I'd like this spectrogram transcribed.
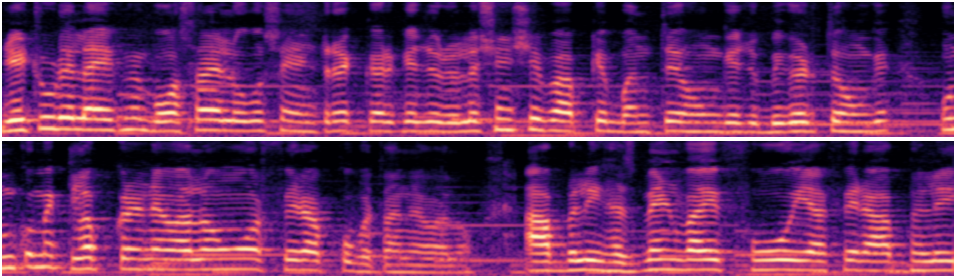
डे टू डे लाइफ में बहुत सारे लोगों से इंटरेक्ट करके जो रिलेशनशिप आपके बनते होंगे, जो बिगड़ते होंगे, उनको मैं क्लब करने वाला हूँ और फिर आपको बताने वाला हूँ। आप भले हस्बैंड वाइफ हो या फिर आप भले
